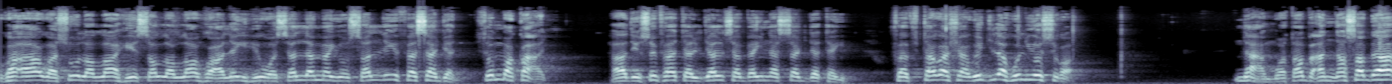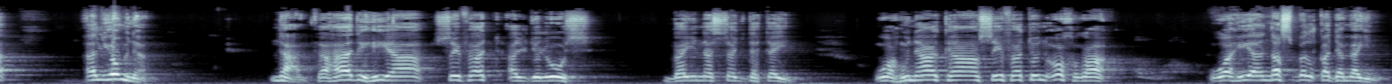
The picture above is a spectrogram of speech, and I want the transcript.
رأى رسول الله صلى الله عليه وسلم يصلي فسجد ثم قعد. هذه صفة الجلسة بين السجدتين. فافترش رجله اليسرى. نعم وطبعا نصب اليمنى. نعم فهذه هي صفة الجلوس بين السجدتين. وهناك صفة أخرى وهي نصب القدمين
